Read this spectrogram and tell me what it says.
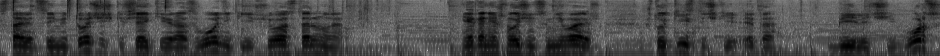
Ставятся ими точечки, всякие разводики и все остальное. Я, конечно, очень сомневаюсь, что кисточки это беличий ворс.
